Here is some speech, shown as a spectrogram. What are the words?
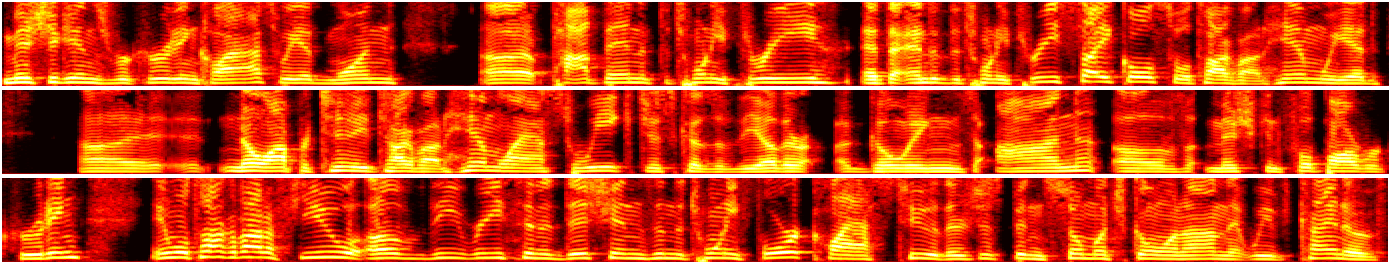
Michigan's recruiting class. We had one uh, pop in at the 23, at the end of the 23 cycle. So we'll talk about him. We had uh, no opportunity to talk about him last week just because of the other goings on of Michigan football recruiting. And we'll talk about a few of the recent additions in the 24 class, too. There's just been so much going on that we've kind of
